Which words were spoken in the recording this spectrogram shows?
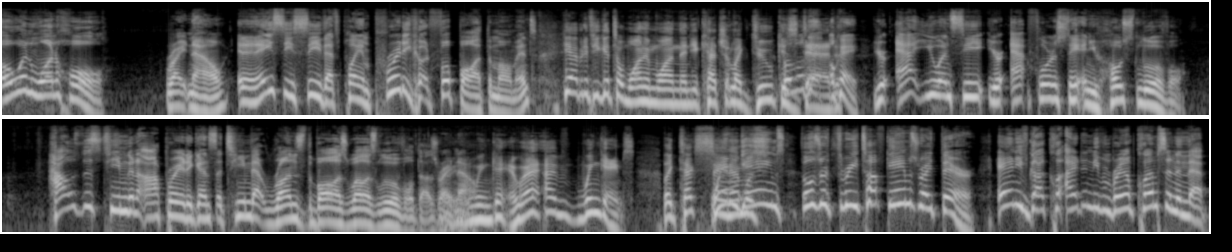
0 1 hole right now in an ACC that's playing pretty good football at the moment. yeah, but if you get to one and one, then you catch it like Duke But is at- dead. okay, you're at UNC, you're at Florida State, and you host Louisville. How's this team going to operate against a team that runs the ball as well as Louisville does right now? Win game, I, win games. Like Texas Win A&M was games. Those are three tough games right there. And you've got. Cle- I didn't even bring up Clemson in that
